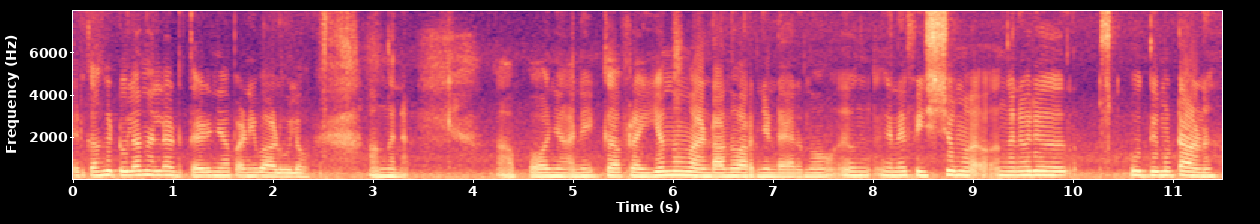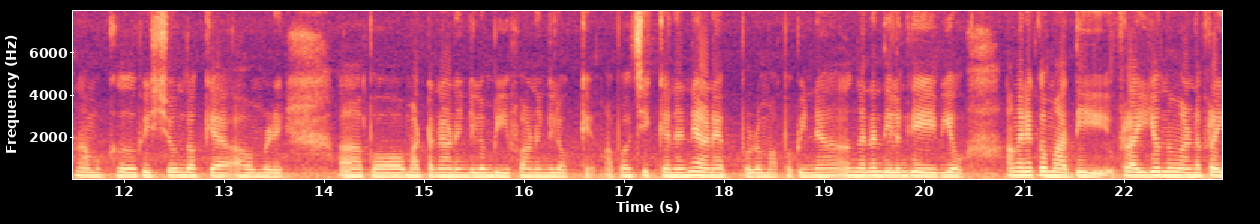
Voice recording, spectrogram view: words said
എടുക്കാൻ കിട്ടൂല എന്നല്ല എടുത്തു കഴിഞ്ഞാൽ പണി പാളൂലോ അങ്ങനെ. അപ്പോൾ ഞാൻ ഇക്ക ഫ്രൈ ഒന്നും വേണ്ടാന്ന് പറഞ്ഞിട്ടുണ്ടായിരുന്നു ഇങ്ങനെ ഫിഷും അങ്ങനെ ഒരു ബുദ്ധിമുട്ടാണ് നമുക്ക് ഫിഷും ഇതൊക്കെ ആവുമ്പോഴേ. അപ്പോൾ മട്ടനാണെങ്കിലും ബീഫാണെങ്കിലും ഒക്കെ. അപ്പോൾ ചിക്കൻ തന്നെയാണ് എപ്പോഴും. അപ്പോൾ പിന്നെ അങ്ങനെ എന്തെങ്കിലും ഗ്രേവിയോ അങ്ങനെയൊക്കെ മതി. ഫ്രൈ ഒന്നും വേണ്ട. ഫ്രൈ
